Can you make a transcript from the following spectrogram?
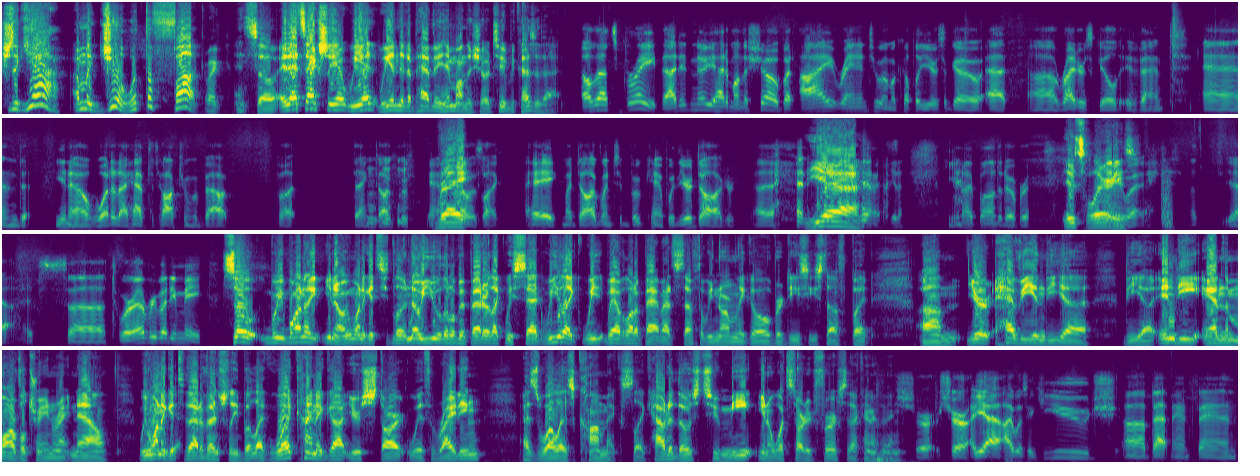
She's like, yeah. I'm like, Jill, what the fuck? Like, and so and that's actually we had, we ended up having him on the show too because of that. Oh, that's great. I didn't know you had him on the show, but I ran into him a couple of years ago at a Writers Guild event, and you know what did I have to talk to him about? But thank Dog. Right. I was like, hey, my dog went to boot camp with your dog, uh, and Yeah. you know, he and I bonded over it. It was hilarious. Anyway, yeah, it's uh, it's where everybody meets. So we want to, you know, we want to get to know you a little bit better. Like we said, we like we, we have a lot of Batman stuff that we normally go over DC stuff, but um, you're heavy in the uh, the uh, indie and the Marvel train right now. We want to get to that eventually, but like, what kind of got your start with writing as well as comics? Like, how did those two meet? You know, what started first? That kind of thing. Sure, sure. Yeah, I was a huge uh, Batman fan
